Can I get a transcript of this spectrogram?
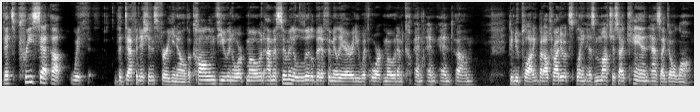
that's preset up with the definitions for, you know, the column view in org mode. I'm assuming a little bit of familiarity with org mode and, and, and, and um, GNU plotting, but I'll try to explain as much as I can as I go along.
